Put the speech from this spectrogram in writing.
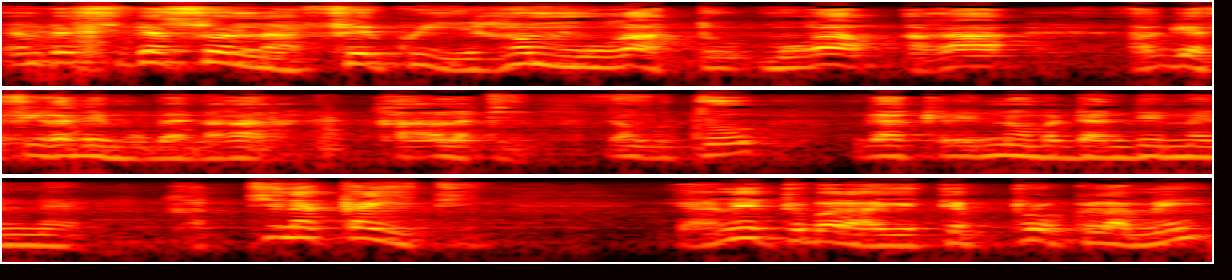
investigation n'a fait quoi il moura aga figade mo ɓe nagar ha alati donc to ga crénoma dande men ne ha tina kayiti yani tubara yete proclamé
